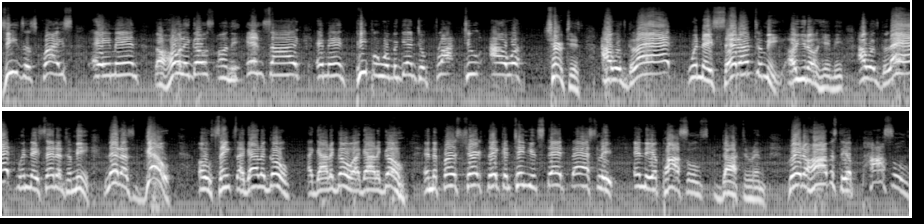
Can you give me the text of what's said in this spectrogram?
Jesus Christ. Amen. The Holy Ghost on the inside. Amen. People will begin to flock to our churches. I was glad when they said unto me, oh, you don't hear me. I was glad when they said unto me, let us go. Oh, saints, I got to go. I got to go. I got to go. In the first church, they continued steadfastly in the apostles' doctrine. Greater harvest, the apostles'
